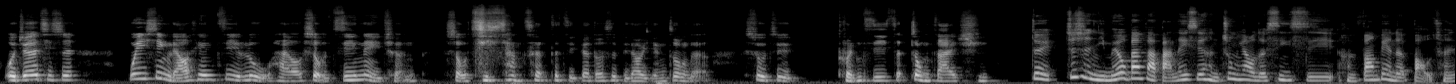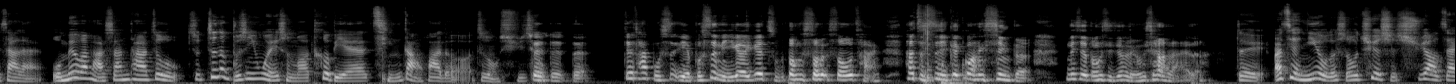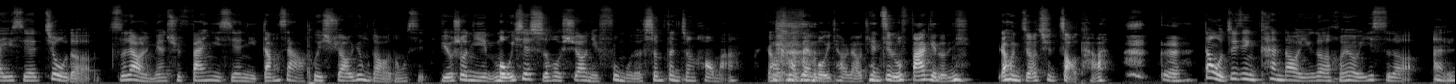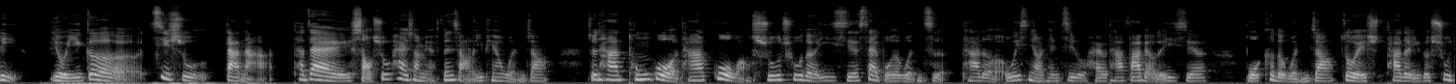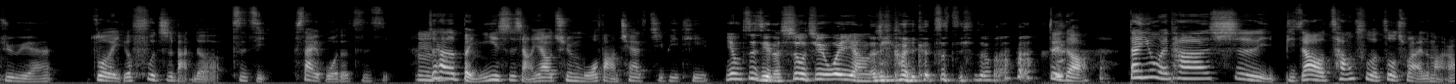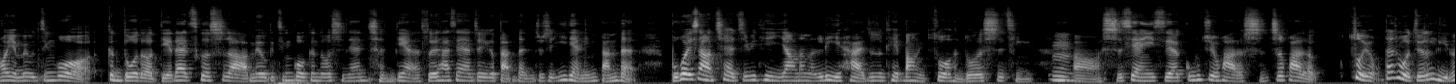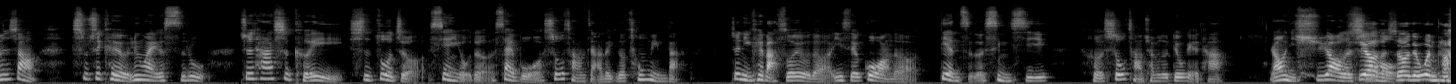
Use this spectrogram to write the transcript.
我觉得其实微信聊天记录、还有手机内存、手机相册这几个都是比较严重的数据囤积重灾区。对，就是你没有办法把那些很重要的信息很方便的保存下来，我没有办法删它，就就真的不是因为什么特别情感化的这种需求。对对对，就它不是，也不是你一个一个主动收收藏，它只是一个惯性的那些东西就留下来了。对，而且你有的时候确实需要在一些旧的资料里面去翻一些你当下会需要用到的东西，比如说你某一些时候需要你父母的身份证号码，然后他在某一条聊天记录发给了你，然后你就要去找他。对，但我最近看到一个很有意思的案例，有一个技术大拿，他在少数派上面分享了一篇文章，就是他通过他过往输出的一些赛博的文字，他的微信聊天记录，还有他发表的一些博客的文章，作为他的一个数据源，做了一个复制版的自己，赛博的自己。嗯就他的本意是想要去模仿 Chat GPT，用自己的数据喂养了另外一个自己，是吗？对的，但因为它是比较仓促的做出来的嘛，然后也没有经过更多的迭代测试啊，没有经过更多时间沉淀，所以它现在这个版本就是一点零版本，不会像 Chat GPT 一样那么厉害，就是可以帮你做很多的事情，嗯啊、实现一些工具化的、实质化的作用。但是我觉得理论上是不是可以有另外一个思路，就是它是可以是作者现有的赛博收藏夹的一个聪明版，就你可以把所有的一些过往的电子的信息和收藏全部都丢给他，然后你需要的时候，需要的时候就问他。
